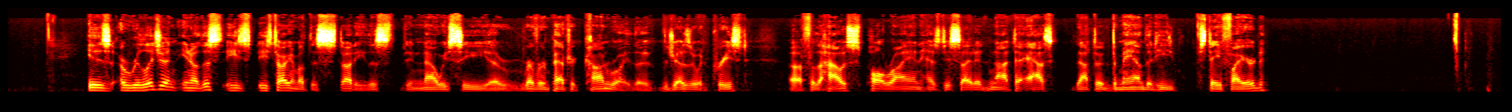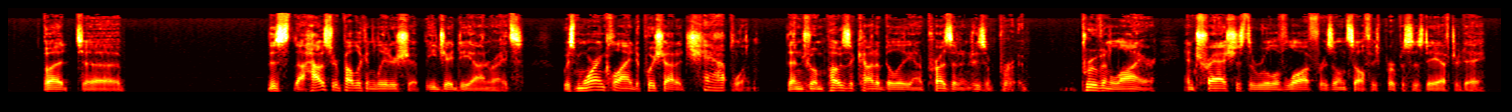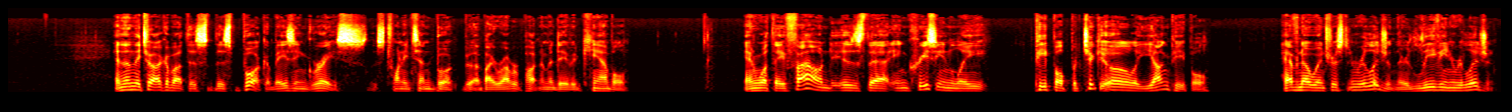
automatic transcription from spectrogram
Is a religion, you know, this he's, he's talking about this study. This and now we see uh, Reverend Patrick Conroy, the, the Jesuit priest uh, for the House. Paul Ryan has decided not to ask, not to demand that he stay fired. But uh, this, the House Republican leadership, E.J. Dionne writes, was more inclined to push out a chaplain than to impose accountability on a president who's a pr- proven liar and trashes the rule of law for his own selfish purposes day after day. And then they talk about this, this book, Amazing Grace, this 2010 book by Robert Putnam and David Campbell. And what they found is that increasingly people, particularly young people, have no interest in religion. They're leaving religion.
